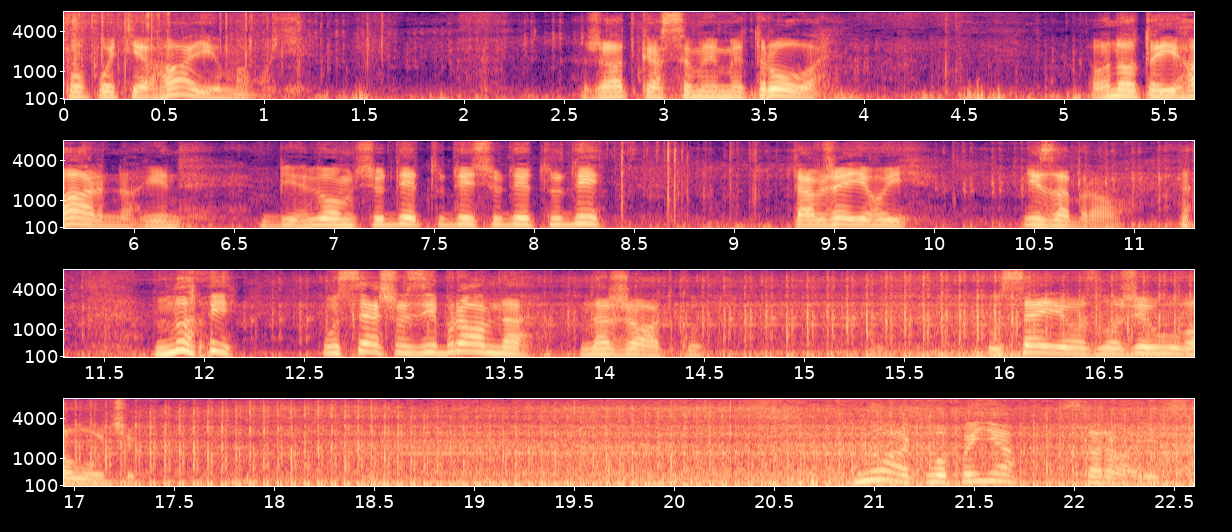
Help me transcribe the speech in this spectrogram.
попотягаю, мабуть. Жатка 7-метрова. Воно то й гарно. Він бігом сюди, туди, сюди, туди. Та вже його й, і забрав. Ну і усе, що зібрав на, на жатку, усе його зложив у волочок. Ну, а клопеня старається.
